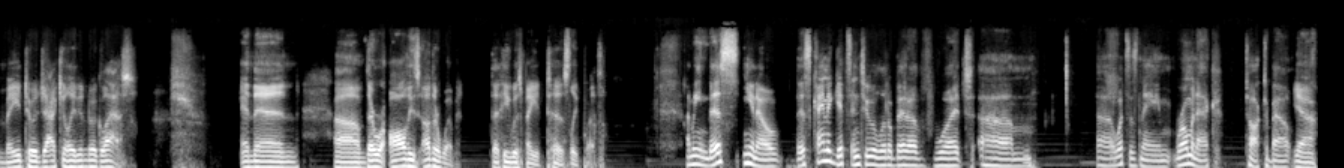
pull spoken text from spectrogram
made to ejaculate into a glass. And then um there were all these other women that he was made to sleep with. I mean, this, you know, this kind of gets into a little bit of what, um, uh, what's his name, Romanek talked about. yeah.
